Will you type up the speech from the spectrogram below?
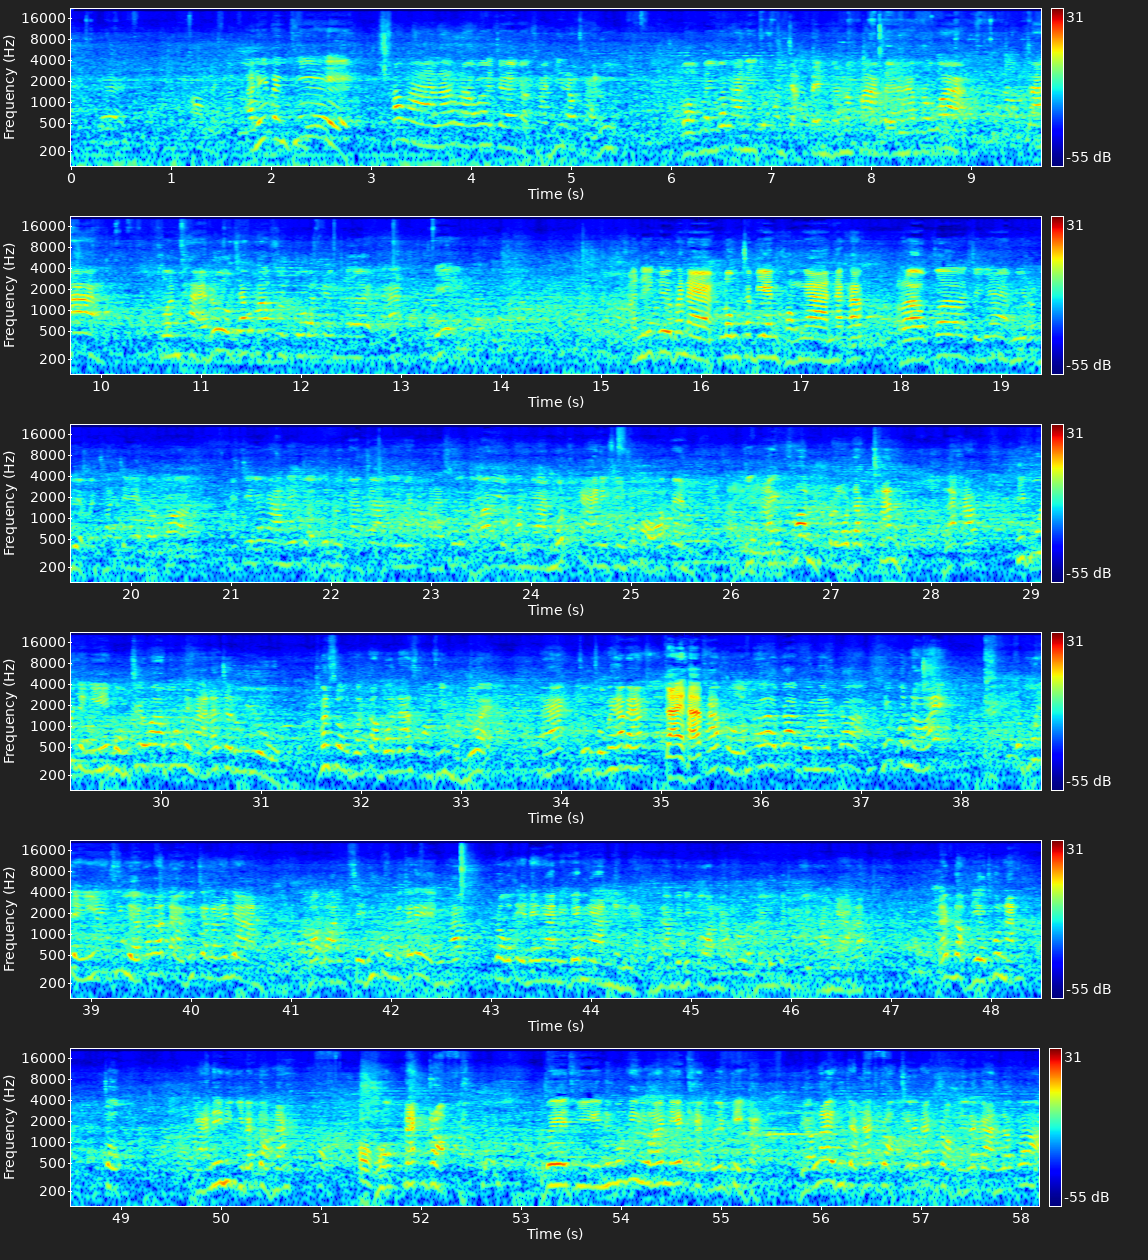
เอออันนี้เป็นที่เข้างานแล้วเราก็เจอกับสถานที่เราถ่ายรูปบอกเลยว่างานนี้ทุกคนจัดเต็มกันมากๆเลยนะครับเพราะว่าจ้างคนถ่ายรูปช่างภาพส่วนตัวเต็มเลยนะฮะนี่อันนี้คือแผนกลงทะเบียนของงานนะครับ เราก็จะแยกมีระเบียบเป็นชัดเจน แล้วก็จริงๆแล้วงานนี้เกิดขึ้นโดยการจ้างอีเวนต์ออแกไนเซอร์แต่ว่าคนทำงานมดงานจริงๆต้องบอกว่าเป็น The Icon Production นะครับ ที่พูดอย่างนี้ผมเชื่อว่าผู้บริหารน่าจะรู้อยู่ มันส่งผลต่อโบนัสของทีมผมด้วยนะฮะถูกถูกไหมครับแบงค์ใช่ครับ ครับผมเออก็โบนัสก็ไม่ควรน้อย ก็พูดอย่างนี้ที่เหลือก็แล้วแต่วิจารณญาณพอก่อนสิ่งที่คุณมันก็ได้เห็นครับปกติในงานอีเวนต์งานหนึ่งเนี่ยผมนำพิธีกรมาโอ้โหไม่รู้เป็นกี่พันงานแล้วแบ็คดรอปเดียวเท่านั้น จบงานนี้มีกี่แบ็คดรอปนะโอ้โหหกแบ็คดรอปเวทีนึกว่าวิ่งร้อยเมตรแข่งโอลิมปิกอะ เดี๋ยวไล่ดูจากแบ็คดรอปทีละแบ็คดรอปเลยละกัน แล้วก็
